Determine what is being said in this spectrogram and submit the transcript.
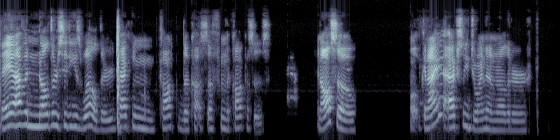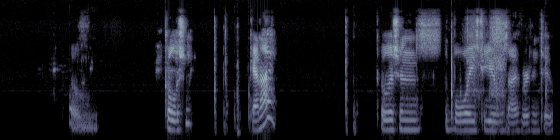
They have another city as well. They're attacking the stuff from the Caucasus. And also, well, can I actually join another um, coalition? Can I? Coalitions, The Boys, Studio Versailles version 2.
